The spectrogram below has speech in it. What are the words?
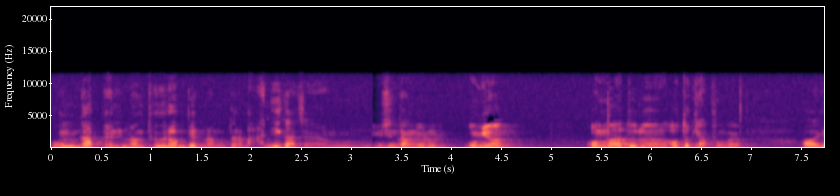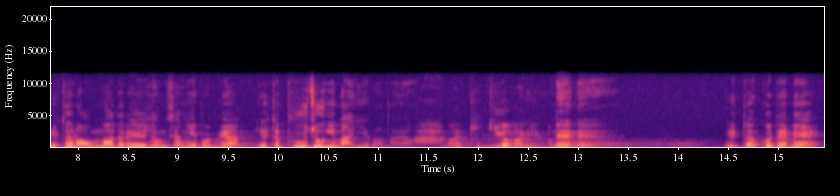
온갖 별명, 더러운 별명들을 많이 가져요. 음, 임신 당뇨를 오면 엄마들은 어떻게 아픈가요? 어, 일단은 엄마들의 형성이 보면 일단 부종이 많이 일어나요. 아, 많이 붓기가 많이. 음. 네네. 일단 그 다음에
